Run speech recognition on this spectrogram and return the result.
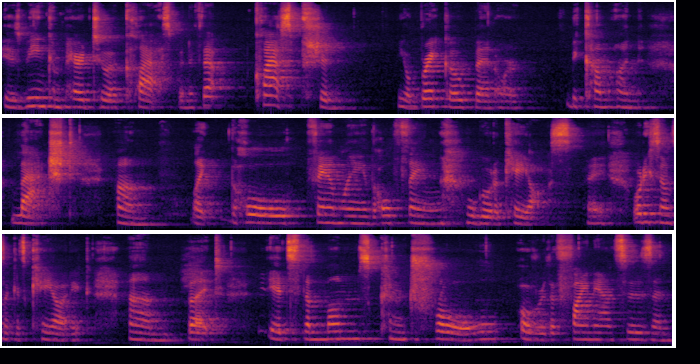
is being compared to a clasp. And if that clasp should you know break open or become unlatched um, like the whole family, the whole thing will go to chaos. Right? Already sounds like it's chaotic, um, but it's the mom's control over the finances and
